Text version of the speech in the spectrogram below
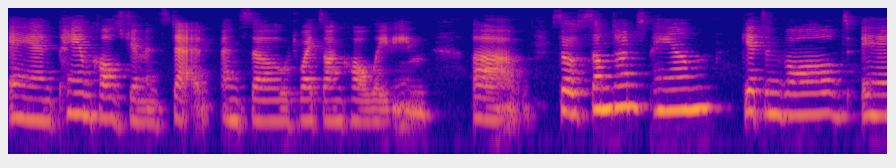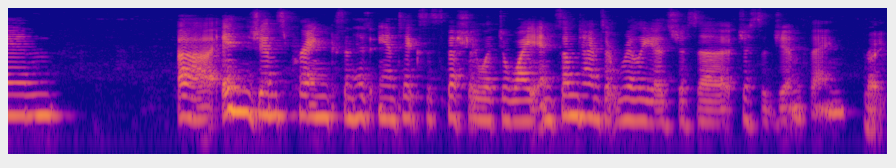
and Pam calls Jim instead. And so Dwight's on call waiting. Um, so sometimes Pam gets involved in uh, in Jim's pranks and his antics, especially with Dwight, and sometimes it really is just a just a Jim thing. Right.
